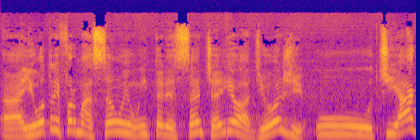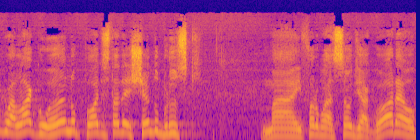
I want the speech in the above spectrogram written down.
Ah, e outra informação interessante aí, ó, de hoje, o Thiago Alagoano pode estar deixando o Brusque. Uma informação de agora, o,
